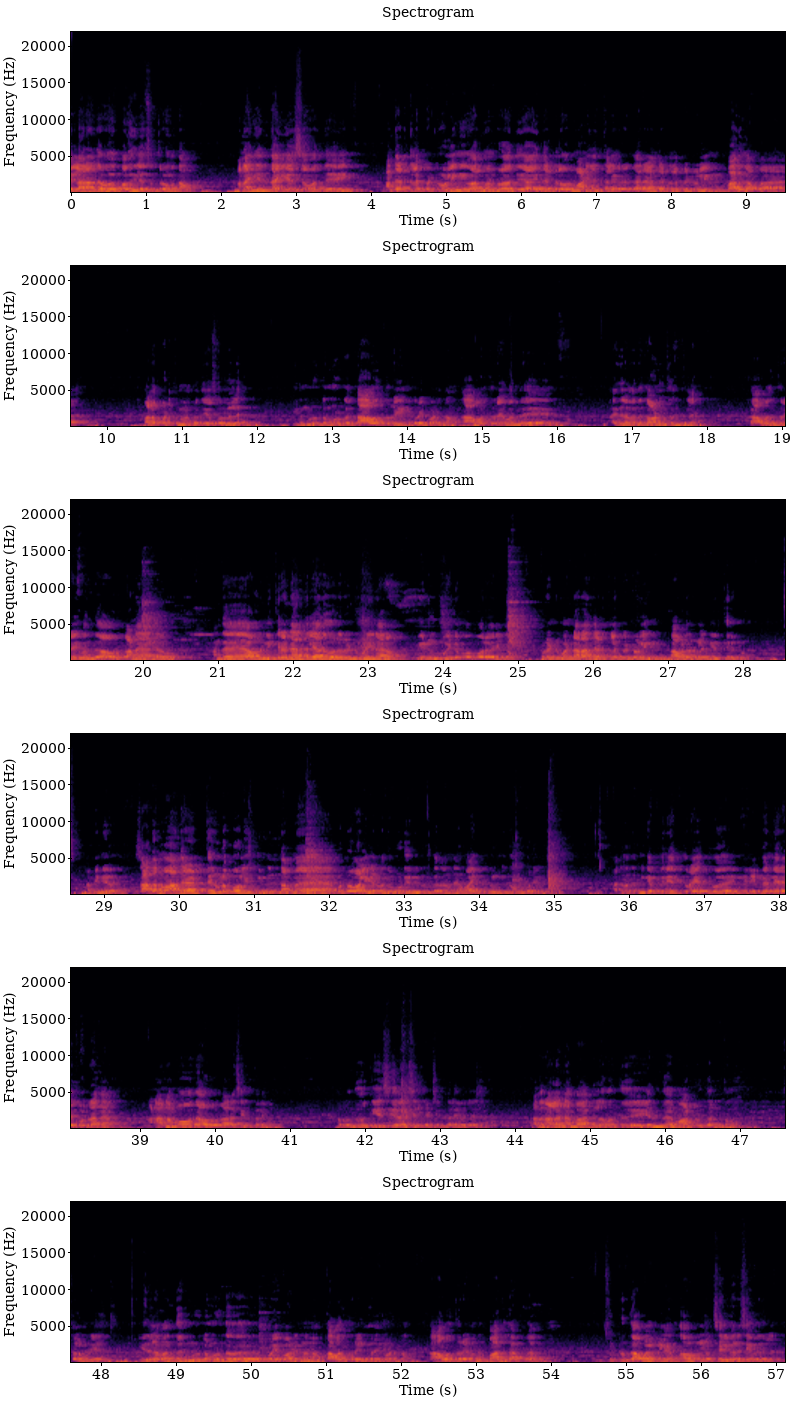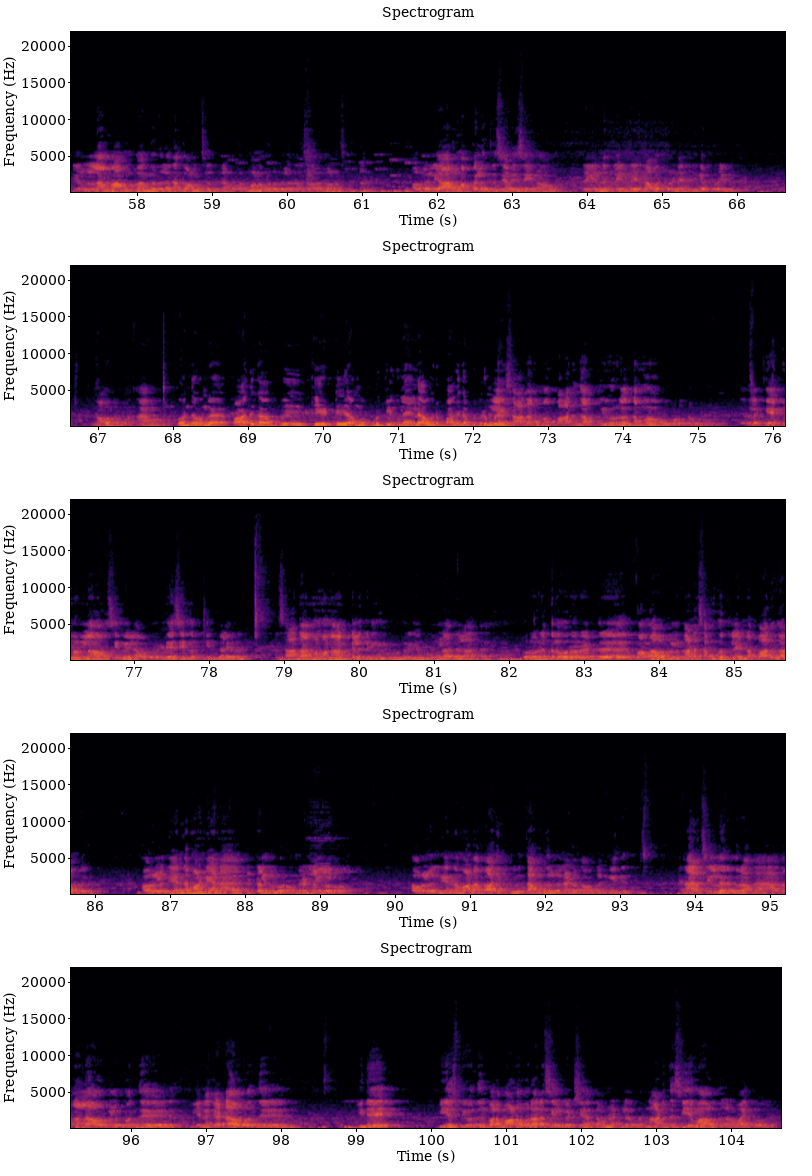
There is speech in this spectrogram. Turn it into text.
எல்லாரும் அந்த பகுதியில் சுற்றுறவங்க தான். ஆனால் எந்த ஐஎஸும் வந்து அந்த இடத்துல பெட்ரோலிங் வரணுன்றதையோ இந்த இடத்துல ஒரு மாநில தலைவர் இருக்கார் அந்த இடத்துல பெட்ரோலிங் பாதுகாப்பை பலப்படுத்தணுன்றதையோ சொல்லலை. இது முழுக்க முழுக்க காவல்துறையின் குறைபாடு தான். காவல்துறை வந்து அதில் வந்து கவனம் செலுத்தலை. காவல்துறை வந்து அவருக்கான அந்த அந்த அவர் நிற்கிற நேரத்துலையாவது ஒரு ரெண்டு மணி நேரம் வீட்டுக்கு போயிட்டு போகிற வரைக்கும். ஒரு ரெண்டு மணி நேரம் அந்த இடத்துல பெட்ரோலிங் காவலர்களை நிறுத்திருக்கணும் அப்படின்னு சாதாரணமாக அந்த தெருவில் போலீஸ் நின்றுருந்தாலுமே குற்றவாளிகள் வந்து ஊடுருவதற்கான வாய்ப்புகள் மிகவும் குறைவு. அது வந்து மிகப்பெரிய துறை நிறைய பேர் நிறைய சொல்கிறாங்க ஆனால் நம்ம வந்து அவர் ஒரு அரசியல் தலைவர். அவர் வந்து ஒரு தேசிய அரசியல் கட்சியின் தலைவர். அதனால் நம்ம அதில் வந்து எந்த மாற்று கருத்தும் சொல்ல முடியாது. இதில் வந்து முழுக்க முழுக்க குறைபாடு என்னன்னா காவல்துறையின் குறைபாடு தான் காவல்துறை வந்து பாதுகாப்பு சுற்றுக்காவல்களையும் அவர்கள் சரிவர செய்வதில்லை. எல்லாம் மாமூல் வாங்குறதுல தான் கவனம் செலுத்துகிறாங்க வருமானம் வர்றதுல தான் கவனம் செலுத்துறாங்க. அவர்கள் யாரும் மக்களுக்கு சேவை செய்யணும்? இந்த எண்ணத்தில் இன்றைய காவல்துறையினர் மிக குறைவு. அவங்க ஆமாம் இப்போ வந்து அவங்க பாதுகாப்பு கேட்டு அவங்க கொடுக்கலீங்களா? இல்லை அவர் பாதுகாப்பு இல்லை விரும்பலையா சாதாரணமாக பாதுகாப்பு இவர்கள் தான் கொடுத்துருக்கணும். இதில் கேட்கணும்லாம் அவசியமே இல்லை. அவர் தேசிய கட்சியின் தலைவர். சாதாரணமான ஆட்களுக்கு நீங்கள் கொடுக்குறீங்க கொடுக்கல அதெல்லாம் ஒரு ஒரு இடத்துல ஒரு ஒரு இடத்துல இருப்பாங்க. அவர்களுக்கான சமூகத்தில் என்ன பாதுகாப்பு? அவர்களுக்கு என்ன மாதிரியான திட்டல்கள் வரும்? மிரட்டல்கள் வரும். அவர்களுக்கு என்னமான பாதிப்பு தாக்குதல்கள் நடக்கும் அவர்கள் மீது? ஏன்னா அரசியலில் இருக்கிறாங்க. அதனால் அவர்களுக்கு வந்து என்னை கேட்டால் அவர் வந்து இதே பிஎஸ்பி வந்து பலமான ஒரு அரசியல் கட்சியாக தமிழ்நாட்டில் இருந்ததுன்னா அடுத்த சிஎம் ஆகிறதுக்கான வாய்ப்பு வரும்.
